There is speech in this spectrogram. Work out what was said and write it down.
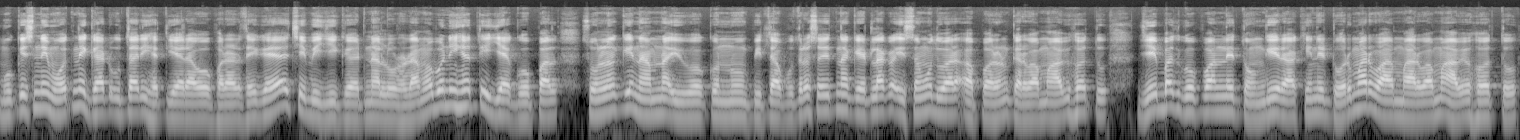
મુકેશને મોતને ઘાટ ઉતારી હત્યારાઓ ફરાર થઈ ગયા છે. બીજી ઘટના લોઢડામાં બની હતી, જ્યાં ગોપાલ સોલંકી નામના યુવકનું પિતા પુત્ર સહિતના કેટલાક ઈસમો દ્વારા અપહરણ કરવામાં આવ્યું હતું. જે બાદ ગોપાલને તોંગી રાખીને ઢોરમાર મારવા, મારવામાં આવ્યો હતો.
